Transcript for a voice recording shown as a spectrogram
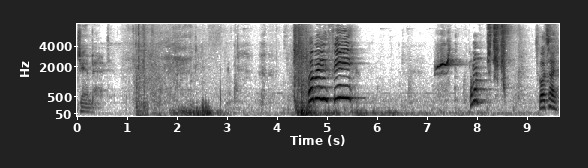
jam-packed. Bubby, Feeny. Come on, let's go outside.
